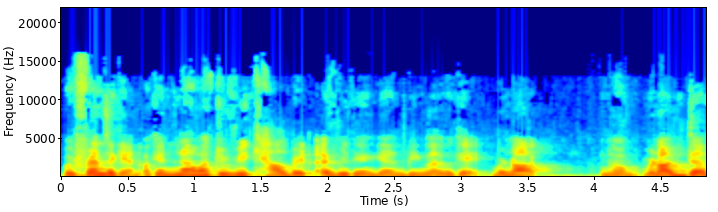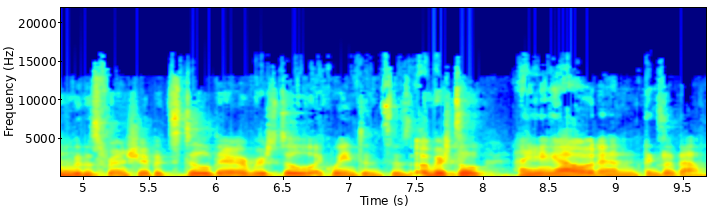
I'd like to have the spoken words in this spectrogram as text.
we're friends again. Okay, now I have to recalibrate everything again, being like, okay, we're not you know, we're not done with this friendship. It's still there. We're still acquaintances. Uh, we're still hanging out and things like that.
